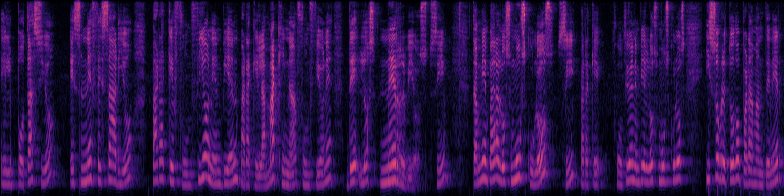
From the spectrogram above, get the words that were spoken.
El potasio es necesario para que funcionen bien, para que la máquina funcione de los nervios, ¿sí? También para los músculos, ¿sí? Para que funcionen bien los músculos y sobre todo para mantener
